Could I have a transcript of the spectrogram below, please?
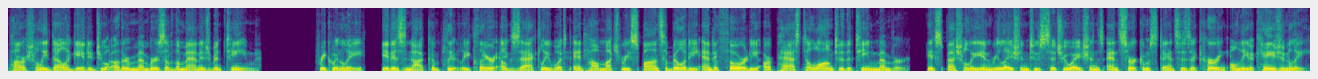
partially delegated to other members of the management team. Frequently, it is not completely clear exactly what and how much responsibility and authority are passed along to the team member, especially in relation to situations and circumstances occurring only occasionally.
